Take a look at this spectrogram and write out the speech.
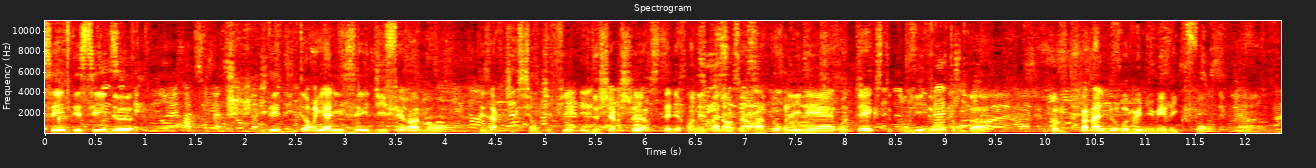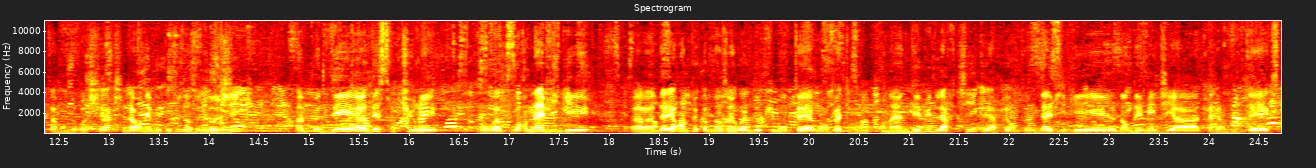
c'est d'essayer de d'éditorialiser différemment des articles scientifiques ou de chercheurs, c'est-à-dire qu'on n'est pas dans un rapport linéaire au texte qu'on lit de haut en bas, comme pas mal de revues numériques font, hein, notamment de recherche. Là, on est beaucoup plus dans une logique un peu euh, déstructurée, où on va pouvoir naviguer. Euh, d'ailleurs, un peu comme dans un web documentaire, où en fait, on, a un début de l'article et après, on peut naviguer dans des médias, à travers du texte,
